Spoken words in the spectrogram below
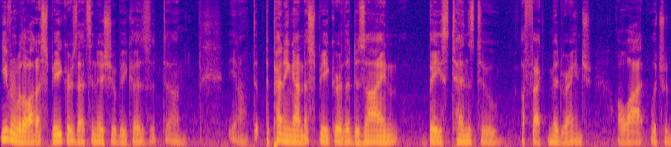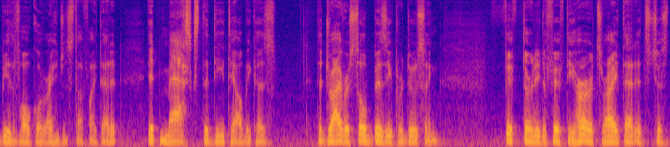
even with a lot of speakers, that's an issue because it, um, you know, d- depending on the speaker, the design, bass tends to affect mid range a lot, which would be the vocal range and stuff like that. It it masks the detail because the driver's so busy producing 50, 30 to 50 hertz, right, that it's just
